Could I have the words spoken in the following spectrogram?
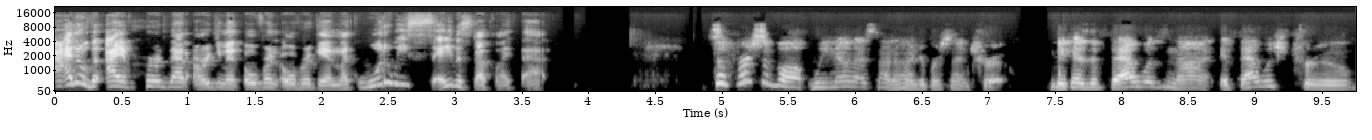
I know that I have heard that argument over and over again. Like, what do we say to stuff like that? So first of all, we know that's not 100% true because if that was not, if that was true,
